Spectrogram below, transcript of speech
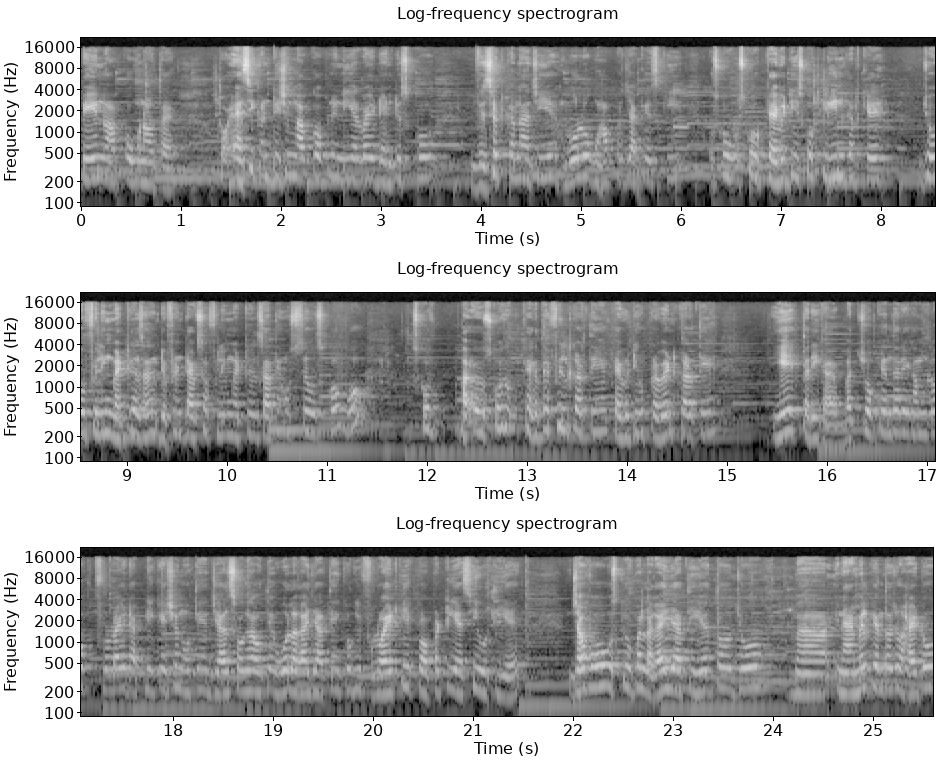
पेन आपको होना होता है। तो ऐसी कंडीशन में आपको अपने नियर बाई डेंटिस्ट को विज़िट करना चाहिए। वो लोग वहाँ पर जाके इसकी, उसको उसको कैविटीज़ को क्लीन करके जो फिलिंग मटेरियल्स आते हैं different types of filling materials आते हैं, उससे उसको वो उसको उसको क्या कहते हैं फिल करते हैं कैविटी को प्रिवेंट करते हैं। ये एक तरीका है। बच्चों के अंदर एक हम लोग फ्लोराइड एप्लीकेशन होते हैं जेल्स वगैरह होते हैं, वो लगाए जाते हैं, क्योंकि फ्लोराइड की एक प्रॉपर्टी ऐसी होती है, जब वो उसके ऊपर लगाई जाती है तो जो इनामिल के अंदर जो हाइड्रो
